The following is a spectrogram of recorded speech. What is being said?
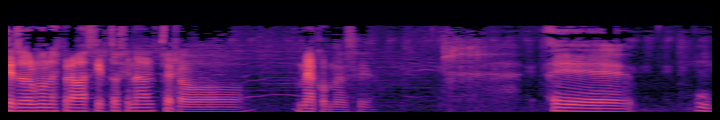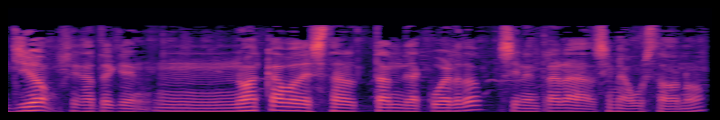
que todo el mundo esperaba cierto final, pero me ha convencido. Eh, yo, fíjate que mm, no acabo de estar tan de acuerdo, sin entrar a si me ha gustado o no,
